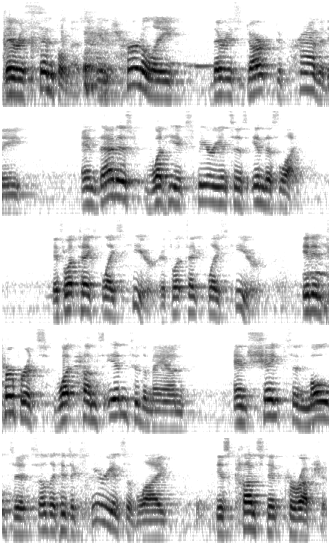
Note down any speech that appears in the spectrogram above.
there is sinfulness. Internally, there is dark depravity, and that is what he experiences in this life. It's what takes place here. It's what takes place here. It interprets what comes into the man and shapes and molds it so that his experience of life is constant corruption.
